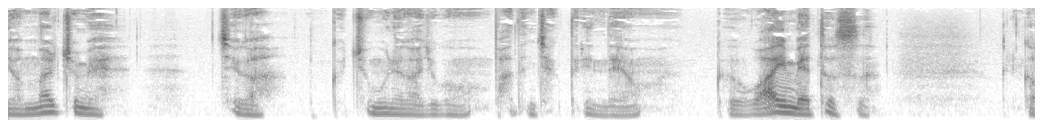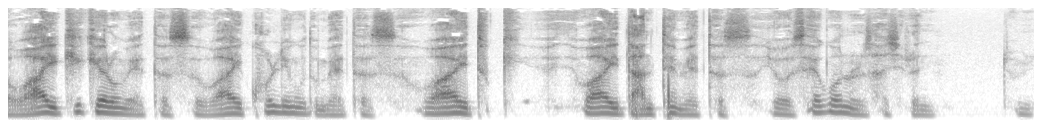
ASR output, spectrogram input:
연말쯤에 제가 그 주문해 가지고 받은 책들인데요. 그 Why Matters 그러니까 Why 키케로 Matters, Why 콜링우드 Matters, Why 투키 Why 단테 Matters 요 세 권을 사실은 좀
